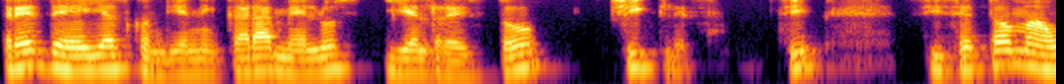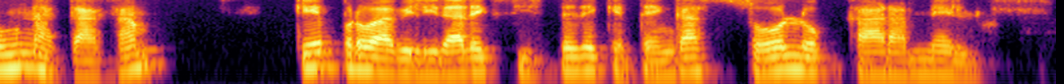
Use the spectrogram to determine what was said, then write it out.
Tres de ellas contienen caramelos y el resto chicles. ¿Sí? Si se toma una caja, ¿qué probabilidad existe de que tenga solo caramelos?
